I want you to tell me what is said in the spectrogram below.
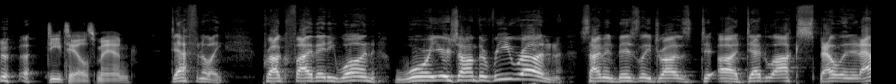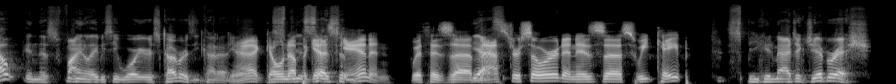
sure Details, man. Definitely. Prog 581, Warriors on the rerun. Simon Bisley draws D- uh, Deadlock spelling it out in this final ABC Warriors cover as he kind of Yeah, going up says against some- with his uh, Yes. master sword and his uh, sweet cape. speaking magic gibberish.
